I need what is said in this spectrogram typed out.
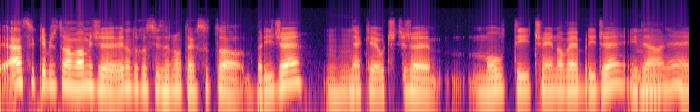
Ja si, kebyže to mám veľmi, že jednoducho si zhrnúť, tak sú to bridge, mm-hmm. nejaké určite, že multi-chainové bridge ideálne, mm-hmm. hej,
